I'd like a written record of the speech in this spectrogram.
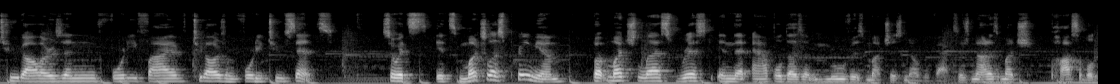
$2.45, $2.42. So it's, it's much less premium, but much less risk in that Apple doesn't move as much as Novavax. There's not as much possible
